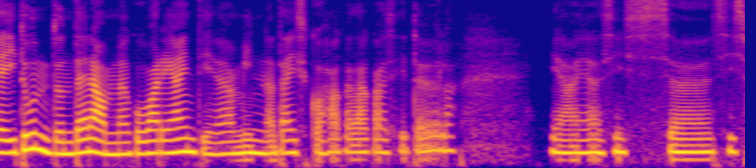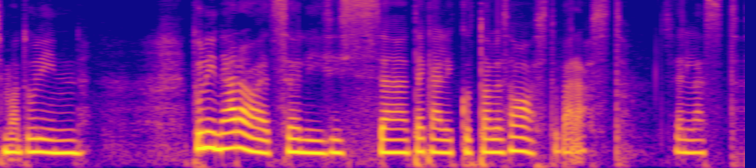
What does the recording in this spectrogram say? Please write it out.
ei tundunud enam nagu variandina minna täiskohaga tagasi tööle. ja, ja siis, siis ma tulin, tulin ära, et see oli siis äh, tegelikult alles aasta pärast sellest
